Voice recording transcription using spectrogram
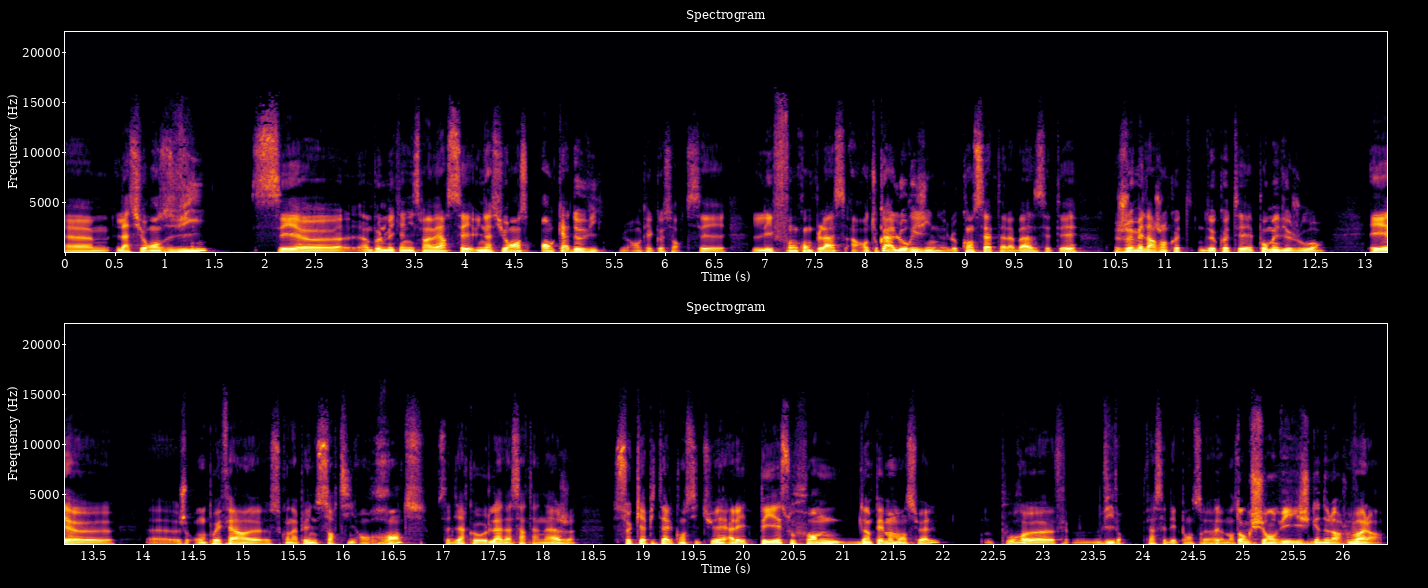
Euh, l'assurance vie, c'est euh, un peu le mécanisme inverse, c'est une assurance en cas de vie, en quelque sorte. C'est les fonds qu'on place, en tout cas à l'origine, le concept à la base, c'était je mets de l'argent de côté pour mes vieux jours et euh, euh, on pouvait faire euh, ce qu'on appelait une sortie en rente, c'est-à-dire qu'au-delà d'un certain âge, ce capital constitué allait être payé sous forme d'un paiement mensuel pour vivre, faire ses dépenses En fait, tant que je suis en vie, je gagne de l'argent. Voilà,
